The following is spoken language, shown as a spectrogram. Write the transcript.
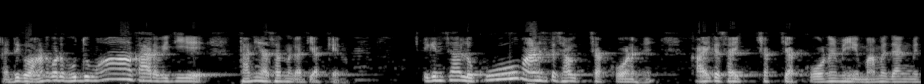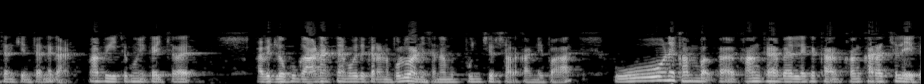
ඇත්ත එක වහනකොට බුදුමාකාර විදිහේ තනි අසරණ ගතියක් එනවා. ඒක නිසා ලොකු මානසික ශක්තියක් ඕනේ. කායික ශක්තියක් ඕනේ මේ මම දැන් මෙතන කියන තැන ගන්න. අපි හිතමු ඒක ඉතර අපිට ලොකු ගාණක් නැහැ මොකද කරන්න පුළුවන් නිසා. නමුත් පුංචිට සලකන්න එපා. ඕනේ කංකබැල් එක කංකරච්චලයක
